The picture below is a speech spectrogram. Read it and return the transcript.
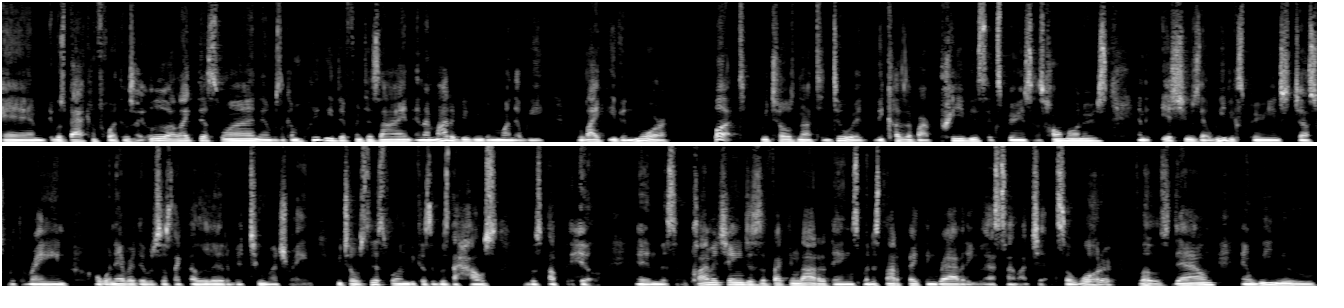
And it was back and forth. It was like, oh, I like this one. And it was a completely different design. And it might have even been one that we liked even more. But we chose not to do it because of our previous experience as homeowners and the issues that we'd experienced just with rain or whenever there was just like a little bit too much rain. We chose this one because it was the house that was up the hill. And listen, climate change is affecting a lot of things, but it's not affecting gravity last time I checked. So water flows down and we knew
